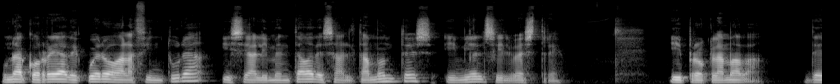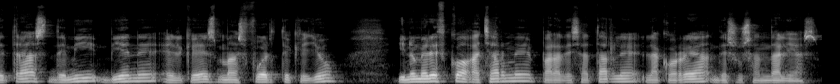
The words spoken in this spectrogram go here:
una correa de cuero a la cintura y se alimentaba de saltamontes y miel silvestre. Y proclamaba, Detrás de mí viene el que es más fuerte que yo, y no merezco agacharme para desatarle la correa de sus sandalias.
